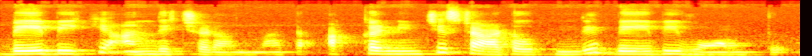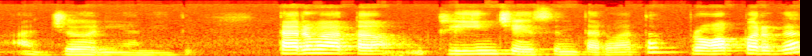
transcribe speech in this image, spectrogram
బేబీకి అందించడం అనమాట అక్కడి నుంచి స్టార్ట్ అవుతుంది బేబీ వామ్త్ ఆ జర్నీ అనేది. తర్వాత క్లీన్ చేసిన తర్వాత ప్రాపర్గా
